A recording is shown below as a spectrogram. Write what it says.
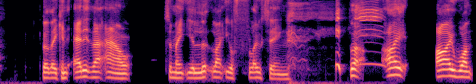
so they can edit that out to make you look like you're floating. But I I want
